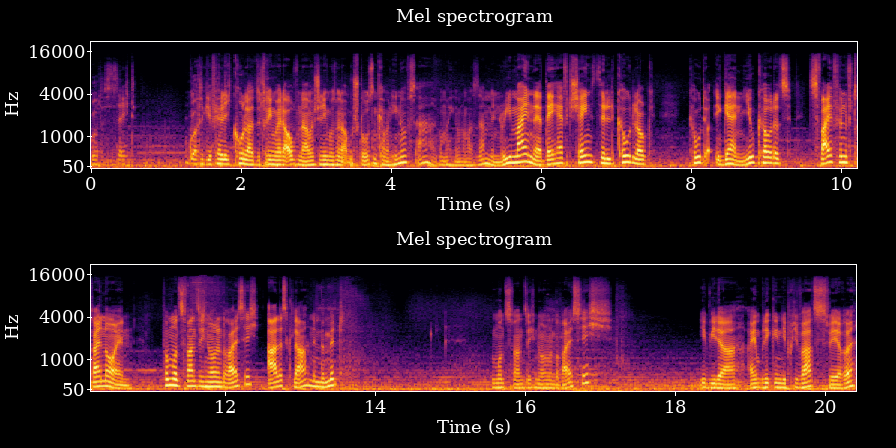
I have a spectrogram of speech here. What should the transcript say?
Gott, das ist echt... Gott, gefährlich Cola zu trinken bei der Aufnahme. Ständig muss man aufstoßen. Kann man hier noch was... Ah, guck mal, hier noch was sammeln. Reminder, they have changed the code log. Code again. New code is 2539. 2539. Alles klar, nehmen wir mit. 2539. Hier wieder Einblick in die Privatsphäre.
